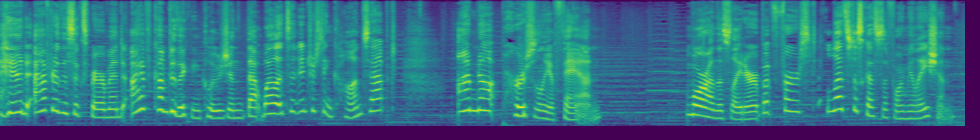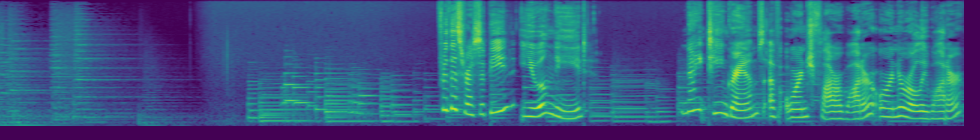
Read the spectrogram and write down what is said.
And after this experiment, I've come to the conclusion that while it's an interesting concept, I'm not personally a fan. More on this later, but first, let's discuss the formulation. For this recipe, you will need 19 grams of orange flower water or neroli water,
